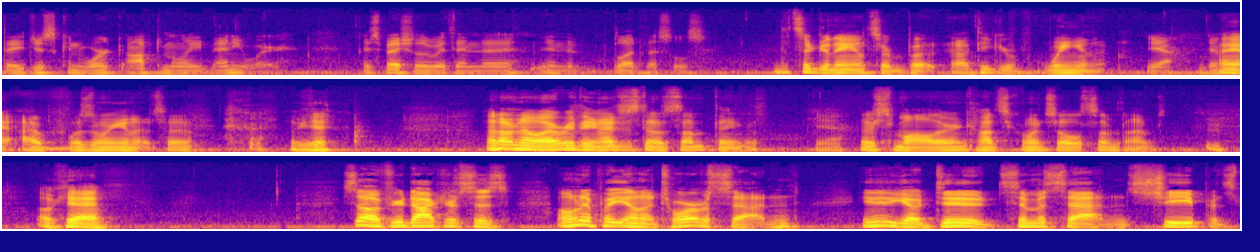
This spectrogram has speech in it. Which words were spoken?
they just can work optimally anywhere, especially within the in the blood vessels. That's a good answer, but I think you're winging it. Yeah. I, I was winging it too. okay. I don't know everything. I just know some things. Yeah. They're small. They're inconsequential sometimes. Hmm. Okay. So if your doctor says, I want to put you on atorvastatin, you need to go, dude, simvastatin's cheap. It's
